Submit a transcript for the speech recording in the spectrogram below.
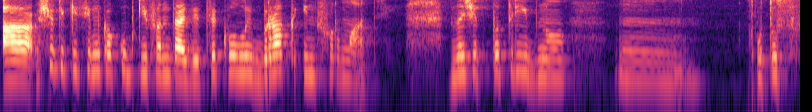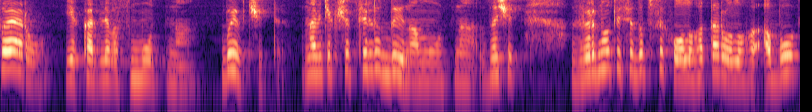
А що таке сімка кубків фантазії? Це коли брак інформації. Значить, потрібно м, у ту сферу, яка для вас мутна, вивчити. Навіть якщо це людина мутна, значить звернутися до психолога, таролога або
